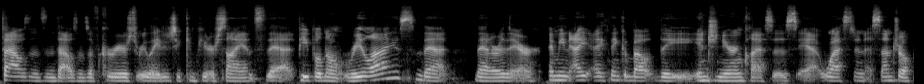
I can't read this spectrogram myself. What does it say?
thousands and thousands of careers related to computer science that people don't realize that that are there. I mean, I, I think about the engineering classes at West and at Central,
